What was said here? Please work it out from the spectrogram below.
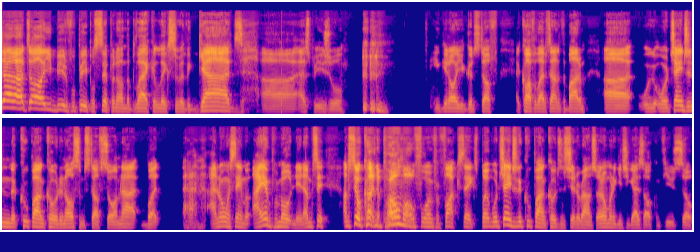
Shout out to all you beautiful people sipping on the black elixir of the gods. Uh, as per usual, you get all your good stuff at Coffee Labs down at the bottom. Uh, we're, we're, changing the coupon code and all some stuff, so I'm not. But I don't want to say I'm, I am promoting it. I'm I'm still cutting the promo for him for fuck's sakes. But we're changing the coupon codes and shit around, so I don't want to get you guys all confused. So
